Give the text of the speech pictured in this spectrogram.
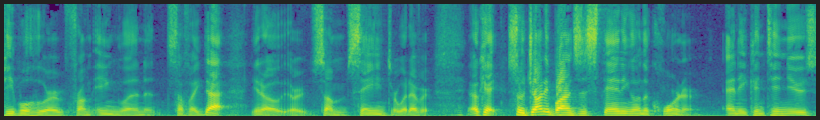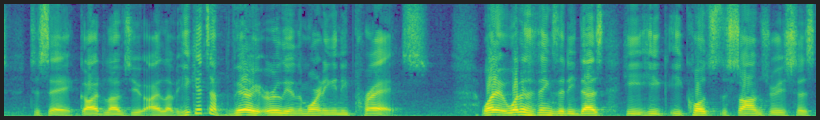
people who are from England and stuff like that, you know, or some saint or whatever. Okay, so Johnny Barnes is standing on the corner and he continues to say, God loves you, I love you. He gets up very early in the morning and he prays. One, one of the things that he does, he, he, he quotes the Psalms where he says,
